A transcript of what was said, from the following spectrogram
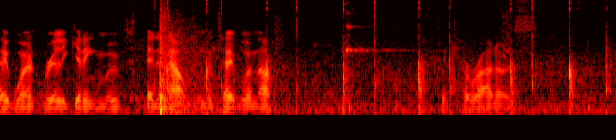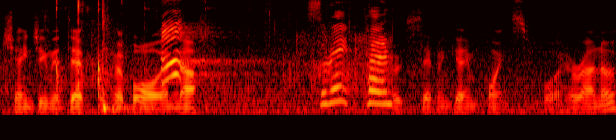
They weren't really getting moved in and out from the table enough. I think Hirano's changing the depth of her ball enough. Ah! So seven game points for Hirano.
